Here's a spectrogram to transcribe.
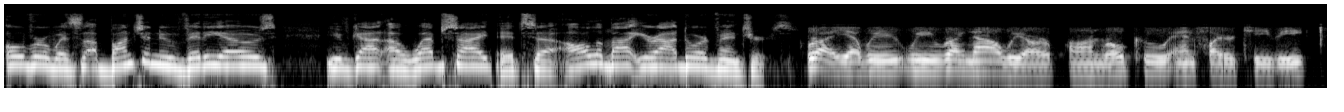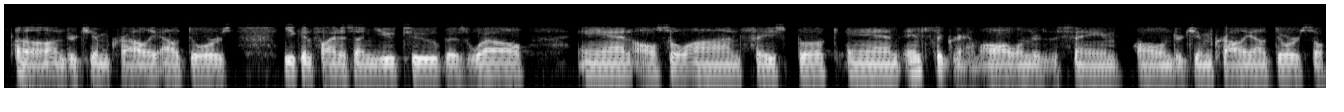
over with a bunch of new videos. You've got a website. It's uh, all about your outdoor adventures. Right. Yeah. We, we, right now we are on Roku and Fire TV, uh, under Jim Crowley Outdoors. You can find us on YouTube as well and also on Facebook and Instagram, all under the same, all under Jim Crowley Outdoors. So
